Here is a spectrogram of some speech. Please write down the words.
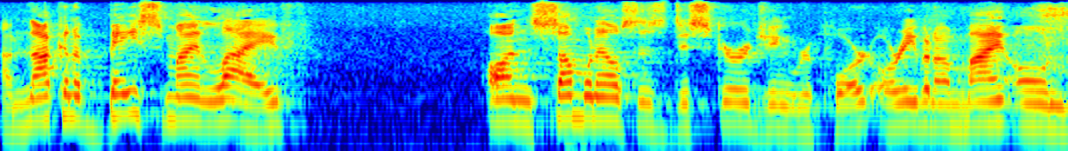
I'm not going to base my life on someone else's discouraging report or even on my own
